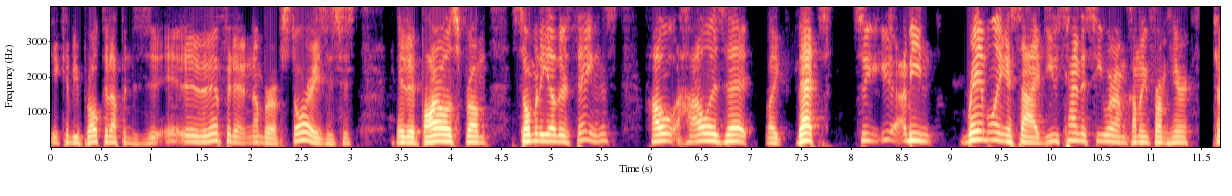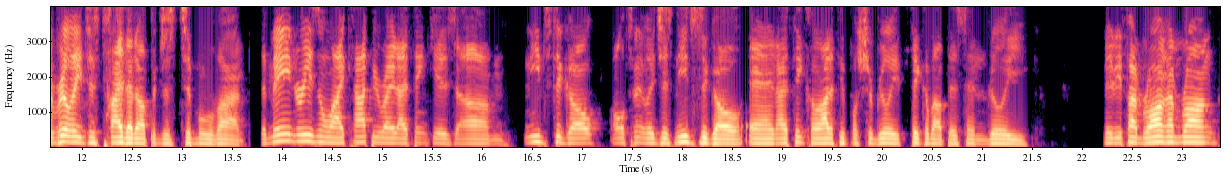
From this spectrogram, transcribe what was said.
It could be broken up into an infinite number of stories. It's just it borrows from so many other things. How how is it like that's so, I mean, rambling aside, do you kind of see where I'm coming from here? To really just tie that up and just to move on. The main reason why copyright, I think, is um, needs to go. Ultimately, just needs to go. And I think a lot of people should really think about this and really, maybe if I'm wrong, I'm wrong.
